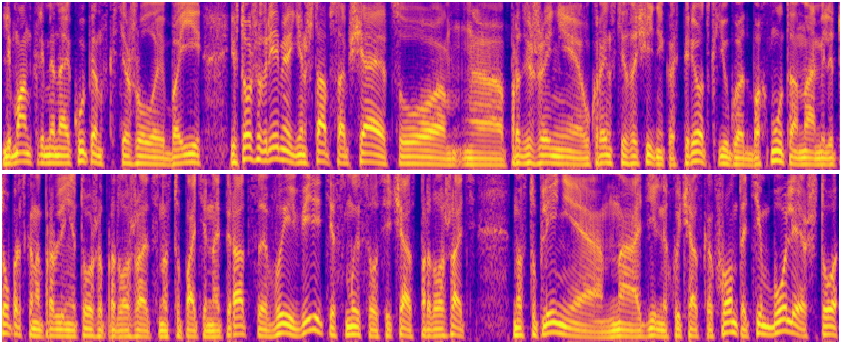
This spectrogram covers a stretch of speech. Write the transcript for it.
Лиман, Кременная, Купенск, тяжелые бои. И в то же время Генштаб сообщает о э, продвижении украинских защитников вперед, к югу от Бахмута, на Мелитопольское направление тоже продолжается наступательная операция. Вы видите смысл сейчас продолжать наступление на отдельных участках участках фронта, тем более, что,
